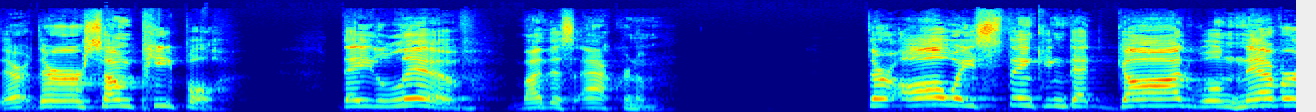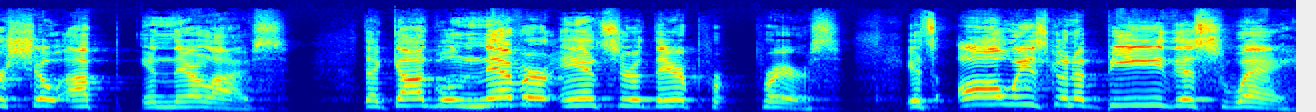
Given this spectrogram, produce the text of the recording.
There, there are some people, they live by this acronym. They're always thinking that God will never show up in their lives, that God will never answer their pr- prayers. It's always going to be this way.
